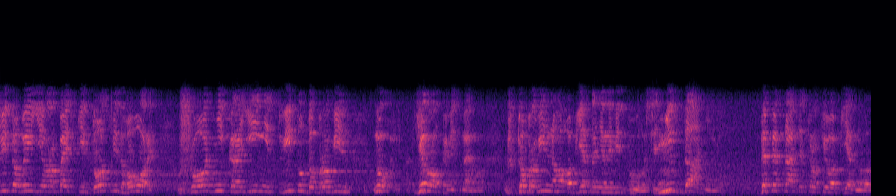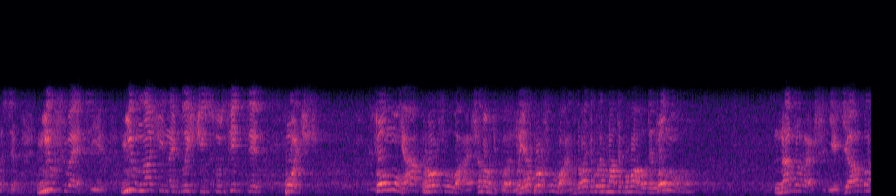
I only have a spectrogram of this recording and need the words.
світовий європейський досвід говорить, в жодній країні світу добровіль, ну, Європи візьмемо, добровільного об'єднання не відбулося. Ні в Данії, де 15 років об'єднувалися, ні в Швеції, ні в нашій найближчій сусідці Польщі. Тому, Я прошу уваги, шановні колеги, ну я прошу уваги. Ну давайте будемо мати повагу один Тому на завершення я вас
